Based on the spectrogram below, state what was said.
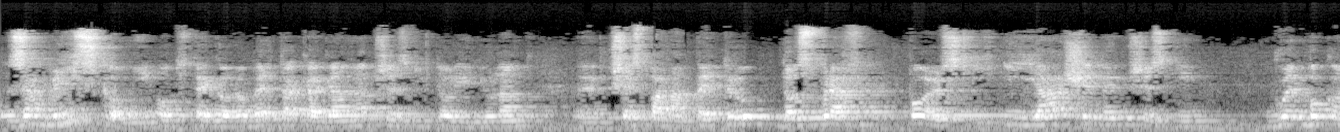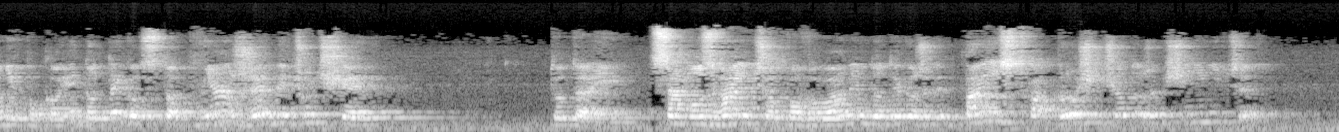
za blisko mi od tego Roberta Kagana przez Wiktorię Newland, e, przez pana Petru do spraw polskich. I ja się tym wszystkim głęboko niepokoję do tego stopnia, żeby czuć się tutaj samozwańczo powołanym do tego, żeby państwa prosić o to, żebyście nie milczeli.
